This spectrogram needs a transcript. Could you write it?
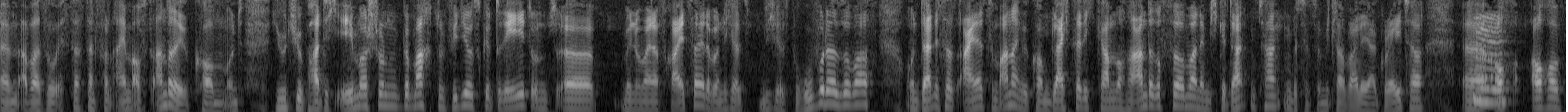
Ähm, aber so ist das dann von einem aufs andere gekommen. Und YouTube hatte ich eh immer schon gemacht und Videos gedreht und äh, in meiner Freizeit, aber nicht als, nicht als Beruf oder sowas. Und dann ist das eine zum anderen gekommen. Gleichzeitig kam noch eine andere Firma, nämlich Gedankentanken, beziehungsweise mittlerweile ja Greater, äh, mhm. auch, auch auf,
